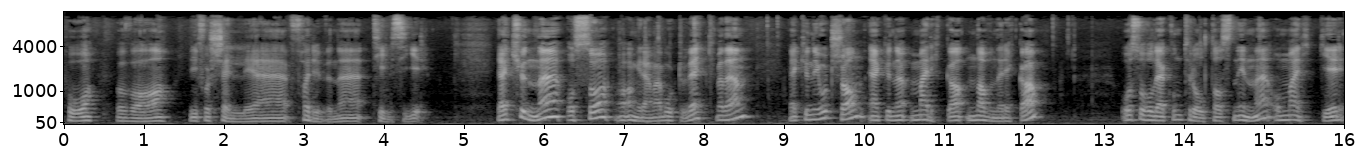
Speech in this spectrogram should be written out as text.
på hva de forskjellige farvene tilsier. Jeg kunne også, nå angrer jeg meg bort vekk med den, jeg kunne gjort sånn, jeg kunne merket navnerekka, og så holder jeg kontrolltasten inne og merker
